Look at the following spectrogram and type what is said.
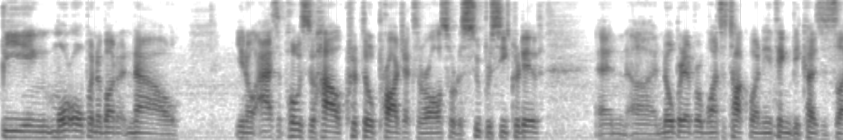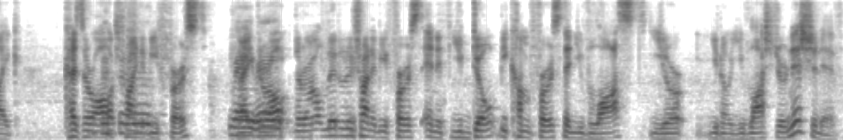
being more open about it now, you know, as opposed to how crypto projects are all sort of super secretive and uh, nobody ever wants to talk about anything because it's like because they're all trying to be mm-hmm. first. Right, right? They're right. all they're all literally trying to be first, and if you don't become first, then you've lost your you know you've lost your initiative.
